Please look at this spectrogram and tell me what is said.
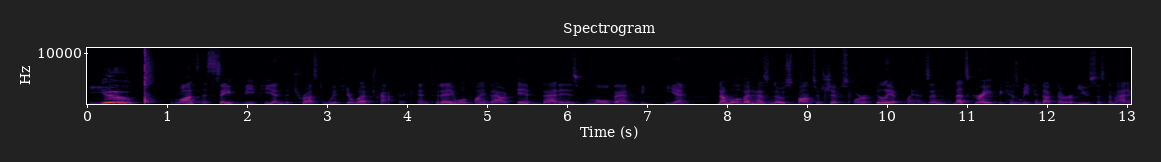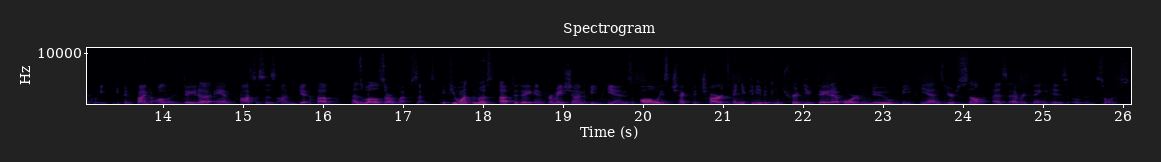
You want a safe VPN to trust with your web traffic, and today we'll find out if that is Mullvad VPN. Now Mullvad has no sponsorships or affiliate plans, and that's great because we conduct our reviews systematically. You can find all our data and processes on GitHub, as well as our website. If you want the most up-to-date information on VPNs, always check the charts, and you can even contribute data or new VPNs yourself, as everything is open source.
